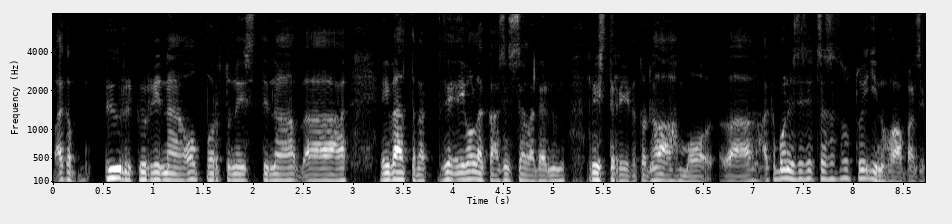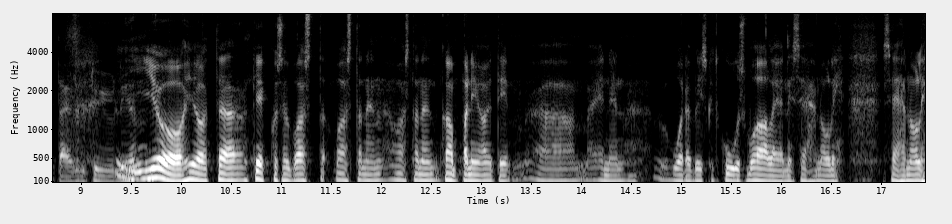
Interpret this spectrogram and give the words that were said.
aika pyrkyrinä, opportunistina, ää, ei välttämättä, ei ollenkaan siis sellainen ristiriidaton hahmo. Ää, aika moni siis itse asiassa tuntui inhoavan sitä sen tyyliä. Joo, joo, tämä Kekkosen vasta, vastainen, vastainen kampanjointi ää, ennen vuoden 56 vaaleja, niin sehän oli, sehän oli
